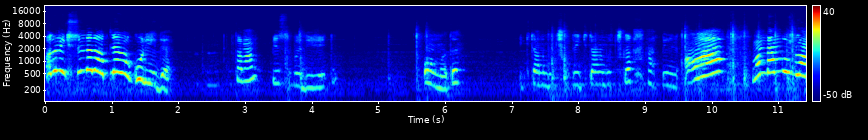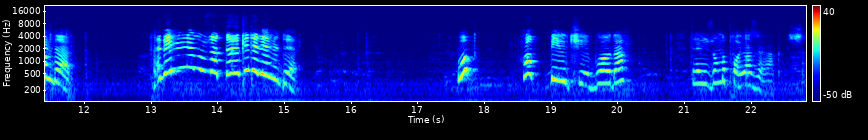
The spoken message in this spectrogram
Adam ikisinde de atlayarak gol yedi. Tamam 1-0 diyecektim. Olmadı. İki tane bu çıktı, iki tane bu çıktı. Hah benim. Aa! Lan ben buzlandım. E beni niye buzlattı? Hareket edemedim. Hop. Hop bir iki. Bu arada televizyonda Poyraz var arkadaşlar.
